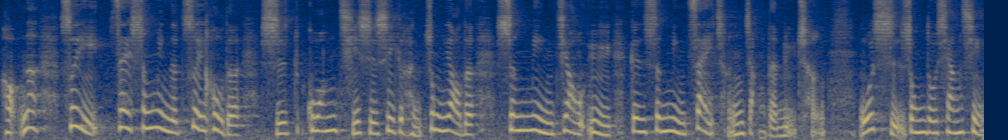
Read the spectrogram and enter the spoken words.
好，那所以在生命的最后的时光，其实是一个很重要的生命教育跟生命再成长的旅程。我始终都相信，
